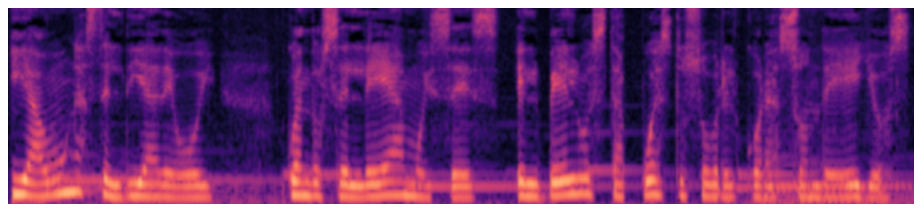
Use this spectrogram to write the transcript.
Y aún hasta el día de hoy, cuando se lea a Moisés, el velo está puesto sobre el corazón de ellos,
